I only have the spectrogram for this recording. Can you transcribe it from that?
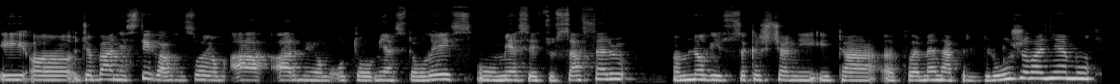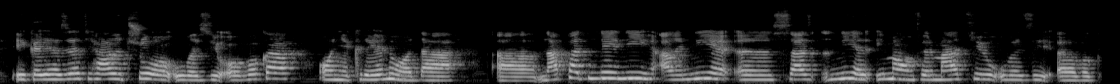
I uh, Džaban je stigao sa svojom a, armijom u to mjesto u Les u mjesecu Saferu mnogi su se kršćani i ta e, plemena pridružila njemu. I kad je Hazreti Halid čuo u vezi ovoga, on je krenuo da a, napadne njih, ali nije, a, e, sa, nije imao informaciju u vezi e, ovog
